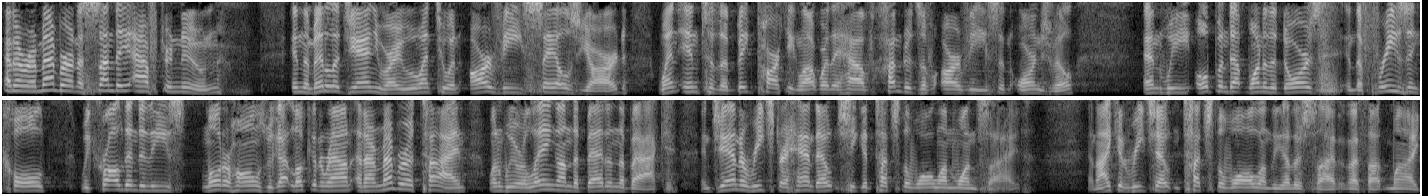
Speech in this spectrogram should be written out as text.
And I remember on a Sunday afternoon in the middle of January, we went to an RV sales yard, went into the big parking lot where they have hundreds of RVs in Orangeville. And we opened up one of the doors in the freezing cold we crawled into these motor homes. We got looking around. And I remember a time when we were laying on the bed in the back, and Jana reached her hand out and she could touch the wall on one side. And I could reach out and touch the wall on the other side. And I thought, my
